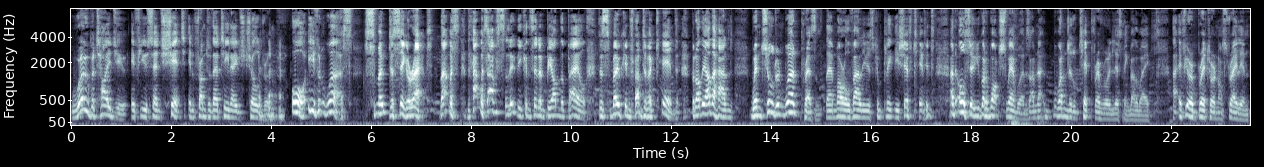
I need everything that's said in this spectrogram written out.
Woe betide you if you said shit in front of their teenage children. or even worse, smoked a cigarette. That was that was absolutely considered beyond the pale to smoke in front of a kid. But on the other hand, when children weren't present, their moral values completely shifted. And also, you've got to watch swear words. I'm not, one little tip for everybody listening, by the way: uh, if you're a Brit or an Australian,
